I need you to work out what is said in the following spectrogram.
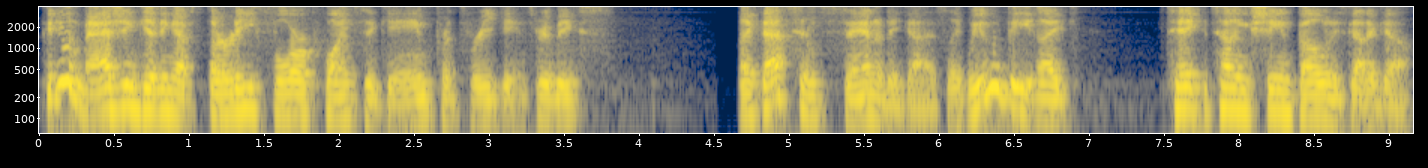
Could you imagine giving up 34 points a game for three game, three weeks? Like that's insanity, guys. Like we would be like take telling Shane Bowen he's got to go.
